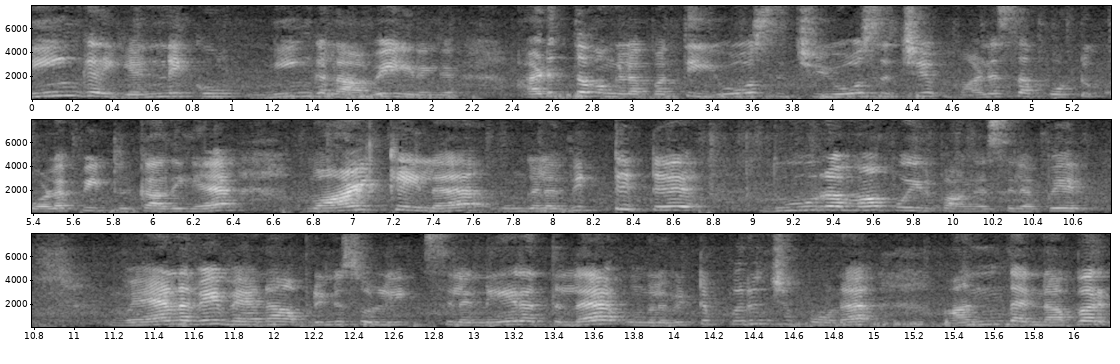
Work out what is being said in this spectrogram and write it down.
நீங்கள் என்றைக்கும் நீங்களாகவே இருங்க. அடுத்தவங்கள பற்றி யோசிச்சு யோசிச்சு மனசை போட்டு குழப்பிட்டு இருக்காதீங்க. வாழ்க்கையில் உங்களை விட்டுட்டு தூரமாக போயிருப்பாங்க சில பேர். வேணவே வேணாம் அப்படின்னு சொல்லி சில நேரத்தில் உங்களை விட்டு பிரிஞ்சு போன அந்த நபர்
